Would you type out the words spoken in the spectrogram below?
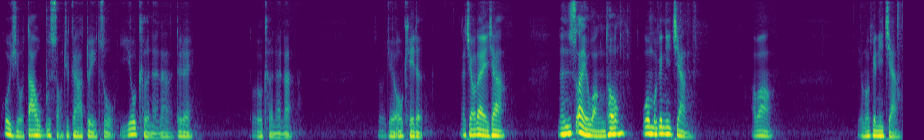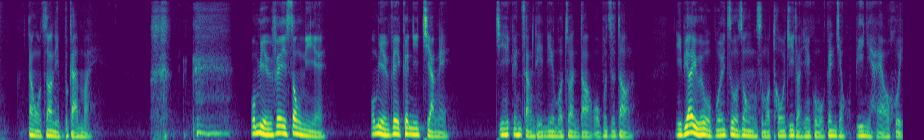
或许有大户不爽就跟他对坐，也有可能啊，对不对？都有可能啊。所以我觉得 OK 的。那交代一下，能帅网通。我有没有跟你讲，好不好？有没有跟你讲？但我知道你不敢买，我免费送你诶，我免费跟你讲哎，今天跟涨停你有没有赚到？我不知道了。你不要以为我不会做这种什么投机短线股，我跟你讲，我比你还要会，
